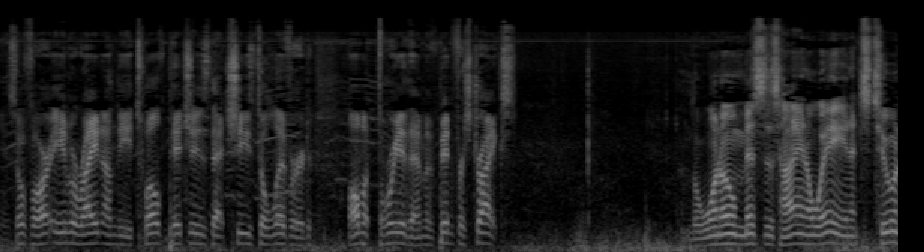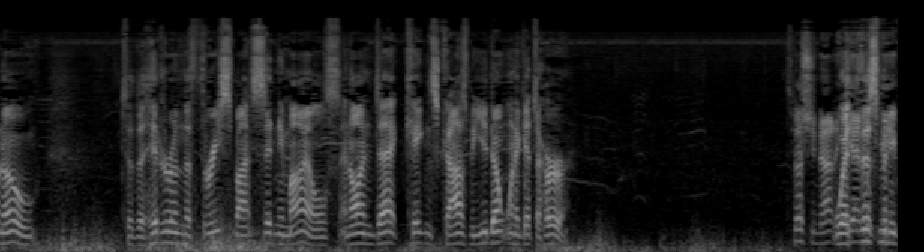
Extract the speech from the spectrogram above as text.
And so far, Ava Wright on the 12 pitches that she's delivered, all but three of them have been for strikes. The 1 0 misses high and away, and it's 2 0 to the hitter in the three spot, Sydney Miles. And on deck, Cadence Cosby. You don't want to get to her especially not with again, this many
